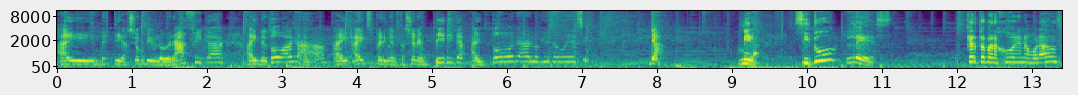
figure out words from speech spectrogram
hay investigación bibliográfica, hay de todo acá. ¿ah? Hay, hay, experimentación empírica, hay todo acá, lo que yo te voy a decir. Ya. Mira, si tú lees Carta para jóvenes enamorados,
